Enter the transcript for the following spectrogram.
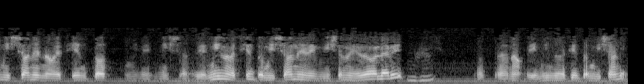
millones 900 millones, 10.900 millones de millones de dólares, no, no 10.900 millones,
